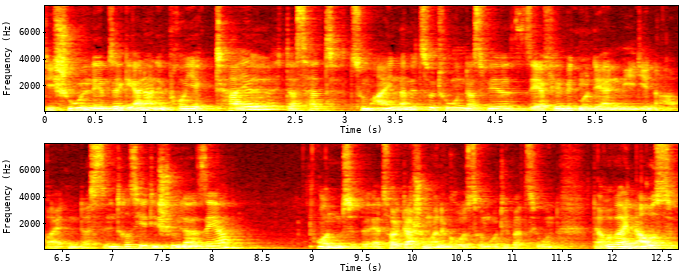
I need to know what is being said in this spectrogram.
Die Schulen nehmen sehr gerne an dem Projekt teil. Das hat zum einen damit zu tun, dass wir sehr viel mit modernen Medien arbeiten. Das interessiert die Schüler sehr und erzeugt da schon mal eine größere Motivation. Darüber hinaus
